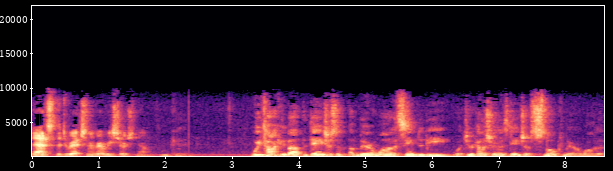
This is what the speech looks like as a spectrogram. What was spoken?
That's the direction of our research now. Okay. we're talking about the dangers of, of marijuana seem to be what you're concentrating on is danger of smoked marijuana.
